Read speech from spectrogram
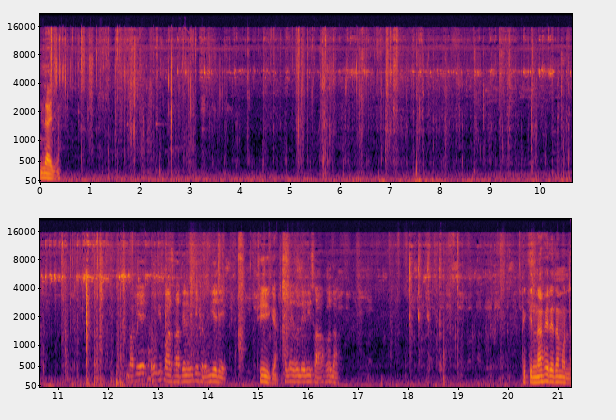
ਲੈ ਜਾ ਬਾਕੀ ਇਹ ਖੜੂਗੀ 5-7 ਦਿਨ ਵਿੱਚ ਹੀ ਖੜੂਗੀ ਅਜੇ। ਠੀਕ ਹੈ। ਥੱਲੇ ਥੱਲੇ ਦੀ ਸਾਫ਼ ਹੋਦਾ ਤੇ ਕਿੰਨਾ ਫਿਰ ਇਹਦਾ ਮੁੱਲ?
